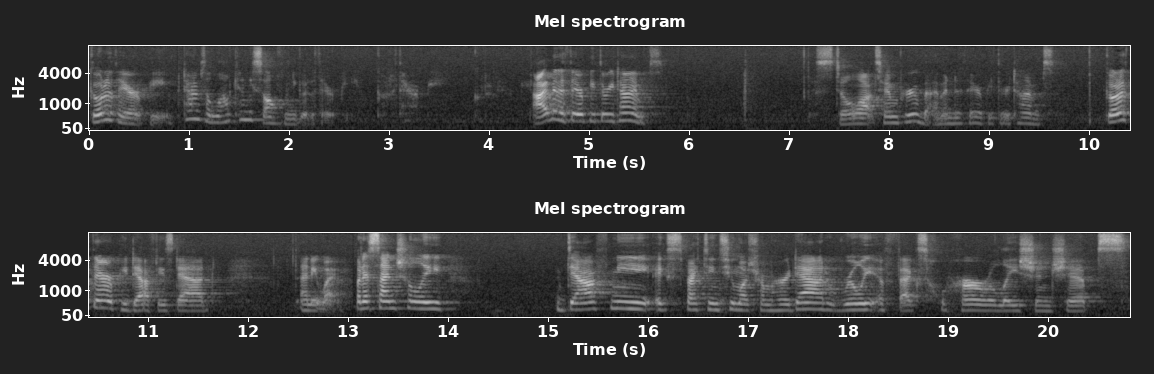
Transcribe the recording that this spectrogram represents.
Go to therapy. Sometimes a lot can be solved when you go to therapy. Go to therapy, go to therapy. I've been to therapy three times still a lot to improve, but I've been to therapy three times. Go to therapy, Daphne's dad. Anyway, but essentially, Daphne expecting too much from her dad really affects her relationships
